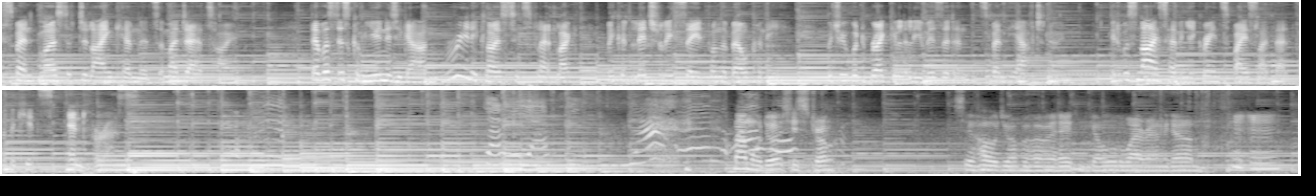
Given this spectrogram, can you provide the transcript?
spent most of July in Chemnitz at my dad's home. There was this community garden really close to his flat, like we could literally see it from the balcony, which we would regularly visit and spend the afternoon. It was nice having a green space like that for the kids and for us. Mum will do it, she's strong. She'll hold you up above her head and go all the way around the garden. Mm -mm.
